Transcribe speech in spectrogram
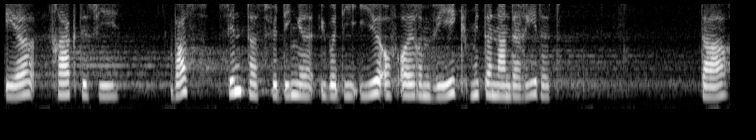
Er fragte sie, was sind das für Dinge, über die ihr auf eurem Weg miteinander redet? Da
